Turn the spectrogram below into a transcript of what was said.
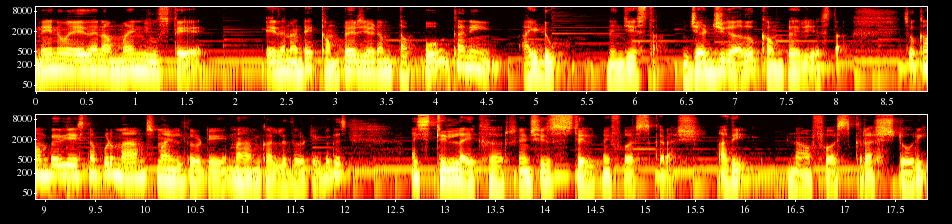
నేను ఏదైనా అమ్మాయిని చూస్తే ఏదైనా అంటే కంపేర్ చేయడం తప్పు కానీ ఐ డూ నేను చేస్తా. జడ్జ్ కాదు కంపేర్ చేస్తా. సో కంపేర్ చేసినప్పుడు మ్యామ్ స్మైల్ తోటి మ్యామ్ కళ్ళుతోటి because I still like her and she still my first crush అది నా ఫస్ట్ క్రష్ స్టోరీ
